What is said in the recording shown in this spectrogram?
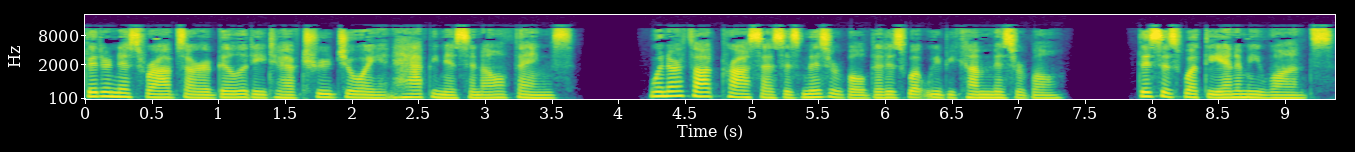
Bitterness robs our ability to have true joy and happiness in all things. When our thought process is miserable, that is what we become miserable. This is what the enemy wants.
